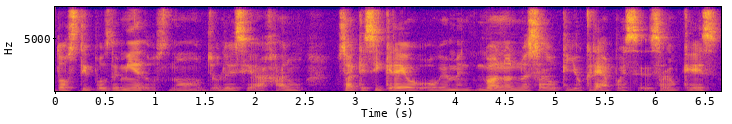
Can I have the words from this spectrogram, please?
dos tipos de miedos, ¿no? Yo le decía a Haru, o sea, que sí creo, obviamente, bueno, no es algo que yo crea, pues es algo que es,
